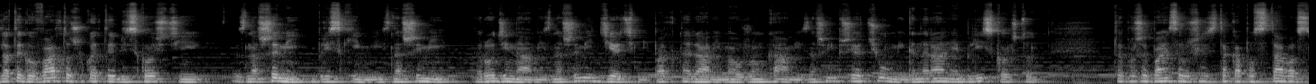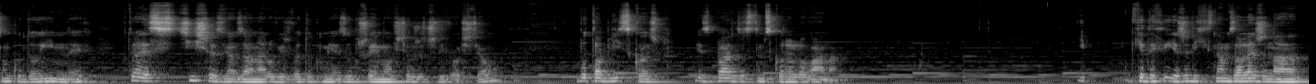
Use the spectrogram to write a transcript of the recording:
Dlatego warto szukać tej bliskości z naszymi bliskimi, z naszymi rodzinami, z naszymi dziećmi, partnerami, małżonkami, z naszymi przyjaciółmi. Generalnie bliskość to, to proszę Państwa, również jest taka postawa w stosunku do innych, która jest ściśle związana również według mnie z uprzejmością, życzliwością, bo ta bliskość jest bardzo z tym skorelowana. Kiedy, jeżeli nam zależy na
